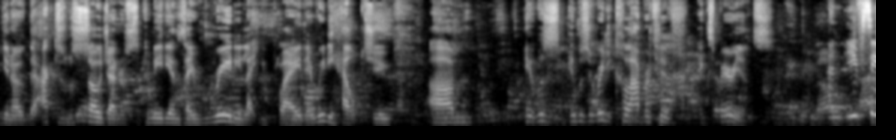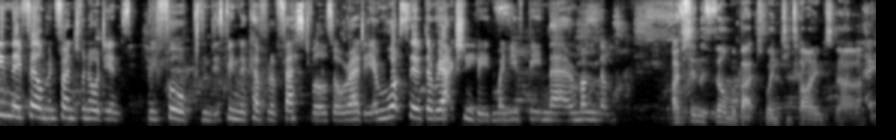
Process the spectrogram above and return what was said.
You know, the actors were so generous, the comedians, they really let you play, they really helped you. Um, it was it was a really collaborative experience. And you've seen the film in front of an audience before. It's been a couple of festivals already. And what's the, the reaction been when you've been there among them? I've seen the film about 20 times now oh,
